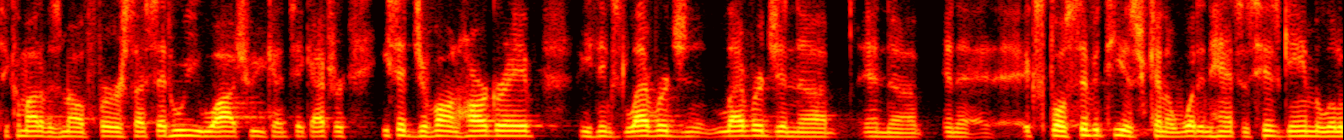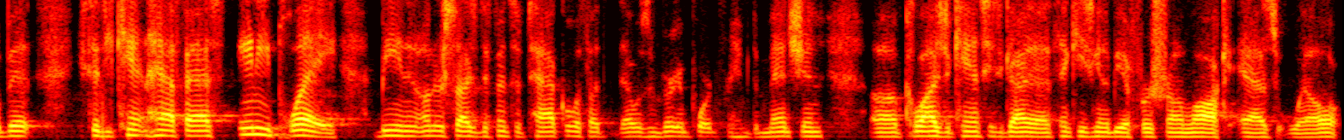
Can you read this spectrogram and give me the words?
to come out of his mouth first. I said, who you watch, who you can take after. He said Javon Hargrave. He thinks leverage and leverage and uh, and uh, and uh, explosivity is kind of what enhances his game a little bit. He said you can't half-ass any play being an undersized defensive tackle. I thought that was very important for him to mention. Uh, Calijah Kancey's a guy that I think he's going to be a first-round lock as well.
